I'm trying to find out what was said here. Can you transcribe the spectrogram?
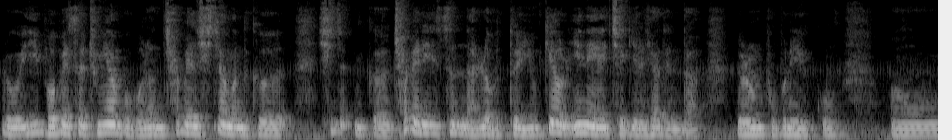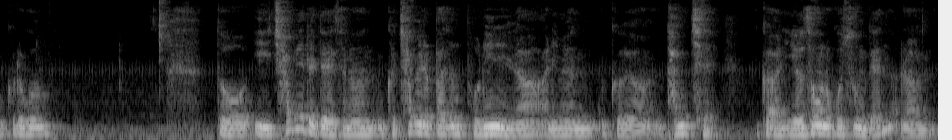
그리고 이 법에서 중요한 부분은 차별 시정은 그, 시정, 그 차별이 있은 날로부터 6개월 이내에 제기를 해야 된다. 이런 부분이 있고, 어, 그리고 또 이 차별에 대해서는 그 차별을 받은 본인이나 아니면 그 단체, 그러니까 여성으로 구성된 그런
